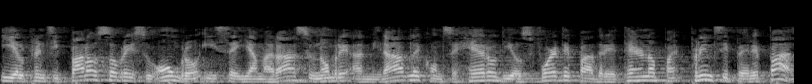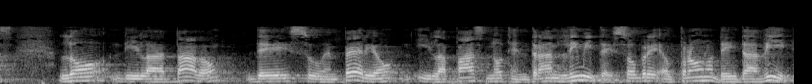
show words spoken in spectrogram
y el principado sobre su hombro, y se llamará su nombre admirable, consejero, Dios fuerte, Padre eterno, príncipe de paz. Lo dilatado de su imperio y la paz no tendrán límite sobre el trono de David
